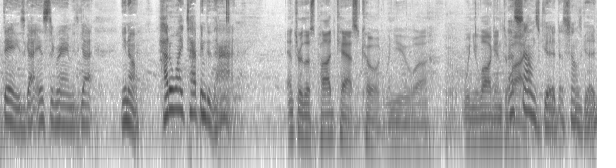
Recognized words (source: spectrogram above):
LinkedIn, he's got Instagram, he's got, you know, how do I tap into that? Enter this podcast code when you uh, when you log into That buy. sounds good. That sounds good.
